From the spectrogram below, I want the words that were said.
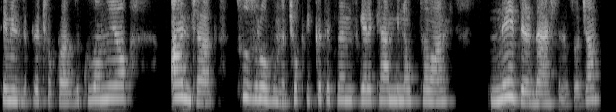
temizlikte çok fazla kullanılıyor. Ancak tuz ruhuna çok dikkat etmemiz gereken bir nokta var. Nedir derseniz hocam?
